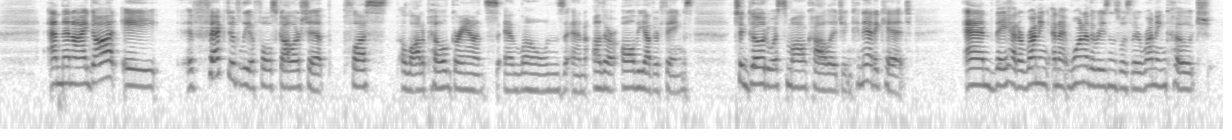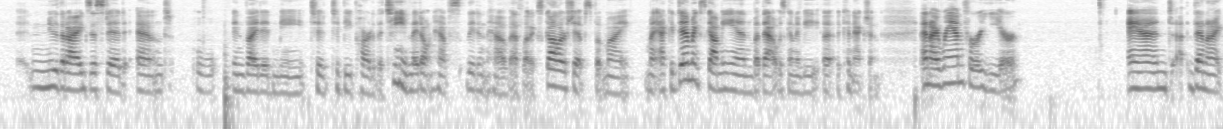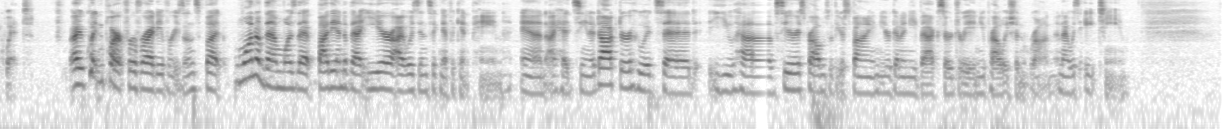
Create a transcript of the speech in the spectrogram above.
And then I got a effectively a full scholarship plus a lot of Pell grants and loans and other all the other things to go to a small college in Connecticut. And they had a running, and I, one of the reasons was their running coach knew that I existed and invited me to to be part of the team. They don't have they didn't have athletic scholarships, but my my academics got me in. But that was going to be a, a connection, and I ran for a year, and then I quit I quit in part for a variety of reasons, but one of them was that by the end of that year, I was in significant pain. And I had seen a doctor who had said, You have serious problems with your spine. You're going to need back surgery and you probably shouldn't run. And I was 18.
